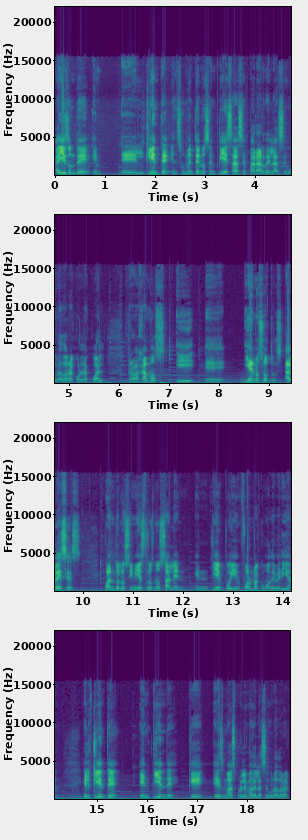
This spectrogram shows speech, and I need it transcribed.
Ahí es donde em, el cliente en su mente nos empieza a separar de la aseguradora con la cual trabajamos y, eh, y a nosotros. A veces, cuando los siniestros no salen en tiempo y en forma como deberían, el cliente entiende que es más problema de la aseguradora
